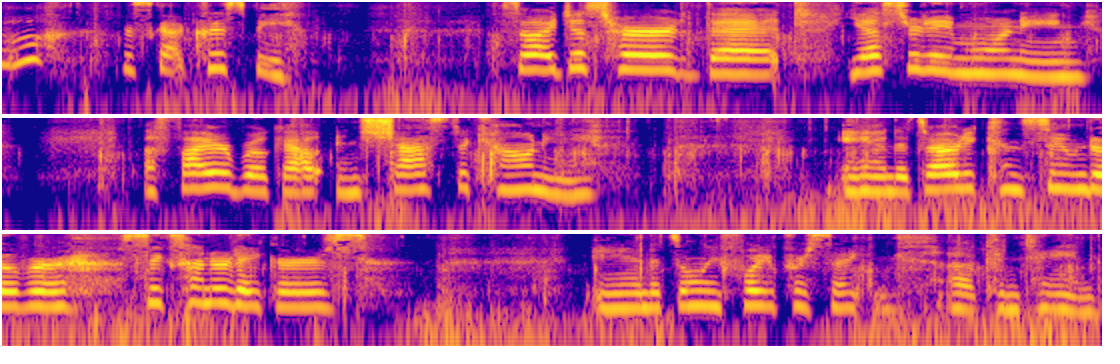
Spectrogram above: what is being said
Ooh, this got crispy. So I just heard that yesterday morning a fire broke out in Shasta County and it's already consumed over 600 acres and it's only 40% uh, contained,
